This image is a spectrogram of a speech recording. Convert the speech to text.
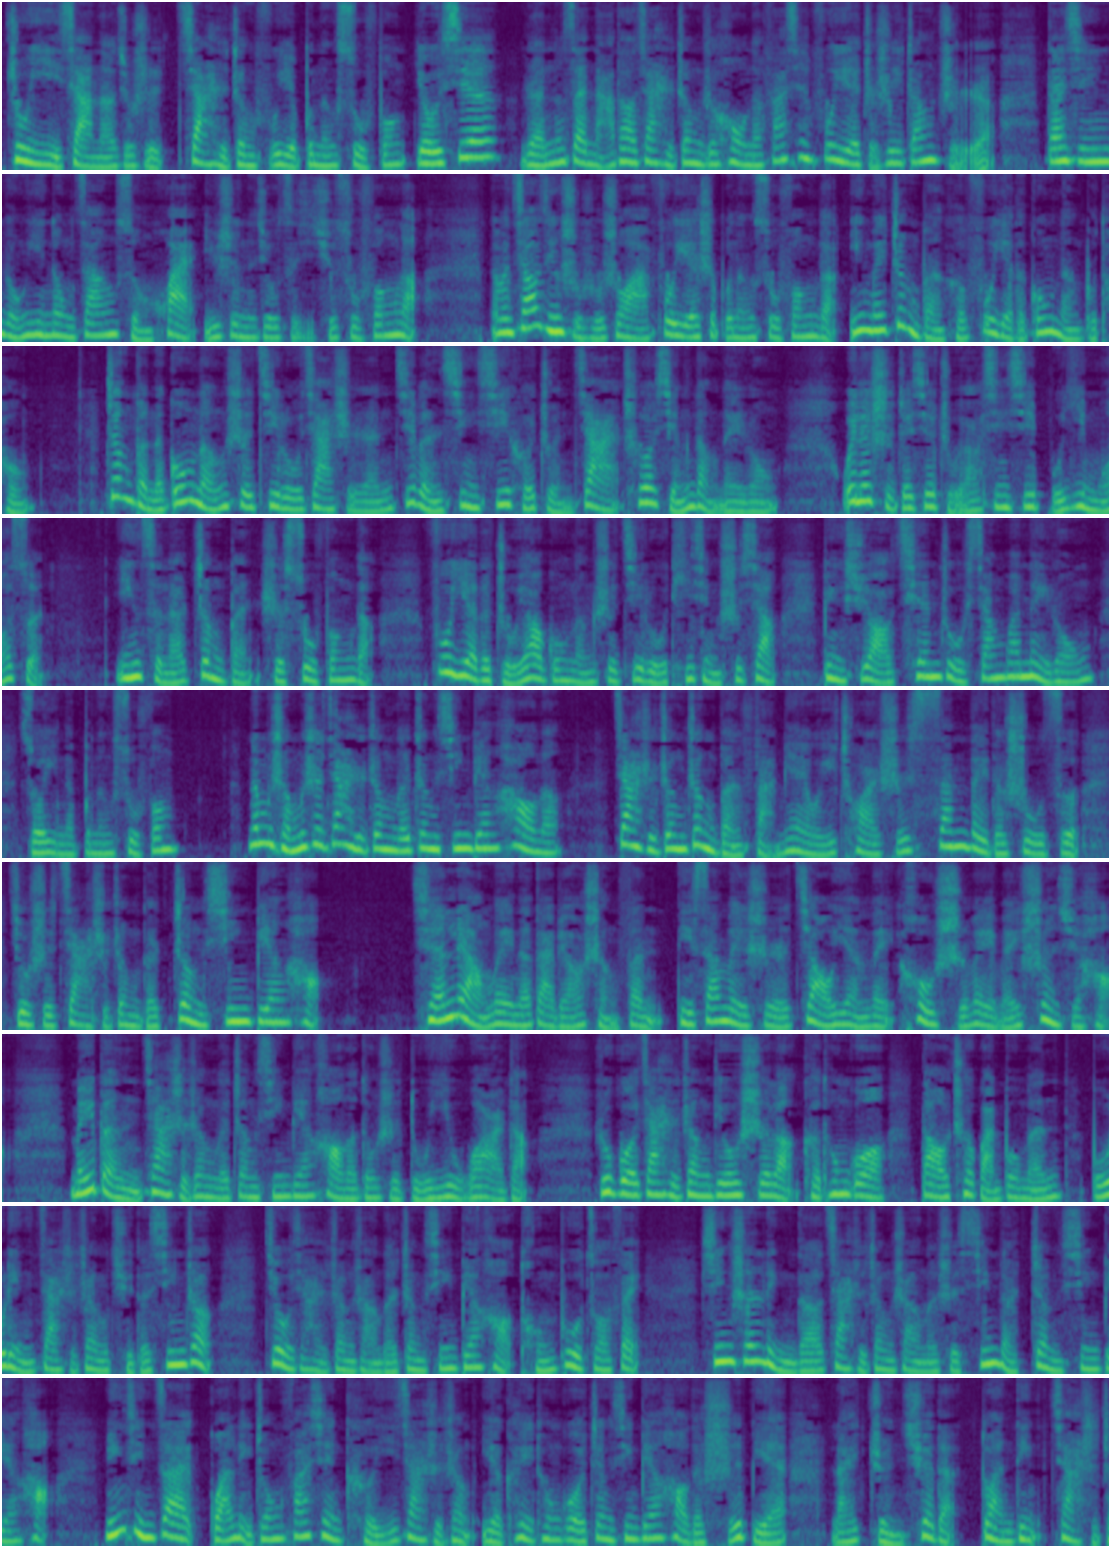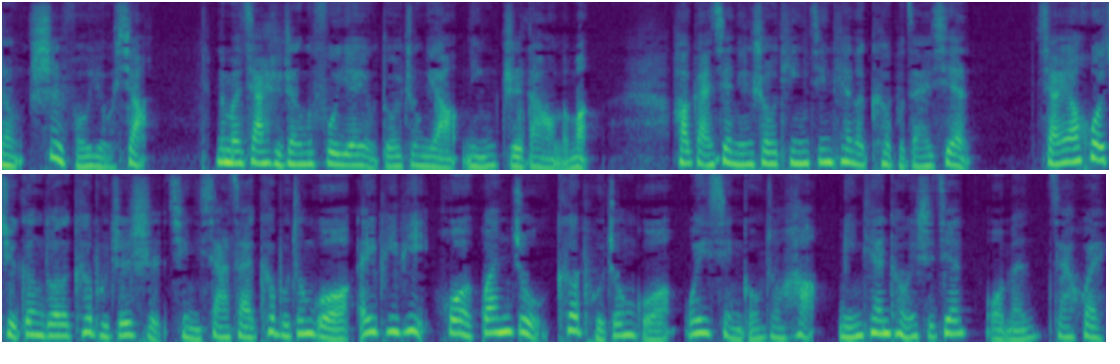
注意一下呢，就是驾驶证副业不能塑封。有些人呢在拿到驾驶证之后呢，发现副业只是一张纸，担心容易弄脏损坏，于是呢就自己去塑封了。那么交警叔叔说啊，副业是不能塑封的，因为正本和副业的功能不同。正本的功能是记录驾驶人基本信息和准驾车型等内容，为了使这些主要信息不易磨损，因此呢，正本是塑封的。副页的主要功能是记录提醒事项，并需要签注相关内容，所以呢不能塑封。那么什么是驾驶证的正新编号呢？驾驶证正本反面有一串十三位的数字，就是驾驶证的正新编号。前两位呢代表省份，第三位是校验位，后十位为顺序号。每本驾驶证的正新编号呢都是独一无二的。如果驾驶证丢失了，可通过到车管部门补领驾驶证取得新证，旧驾驶证上的正新编号同步作废。新申领的驾驶证上呢是新的正新编号。民警在管理中发现可疑驾驶证，也可以通过正新编号的识别来准确的断定驾驶证是否有效。那么驾驶证的副业有多重要？您知道了吗？好，感谢您收听今天的科普在线。想要获取更多的科普知识，请下载科普中国 APP 或关注科普中国微信公众号。明天同一时间，我们再会。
